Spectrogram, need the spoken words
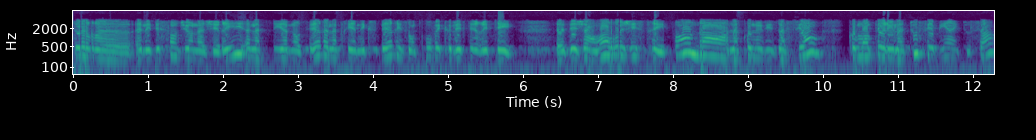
sœur, euh, elle est descendue en Algérie. Elle a pris un notaire, elle a pris un expert. Ils ont trouvé que les terres étaient euh, déjà enregistrées pendant la colonisation. Que mon père, il a tout fait bien et tout ça.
